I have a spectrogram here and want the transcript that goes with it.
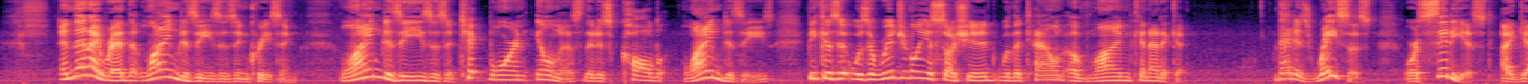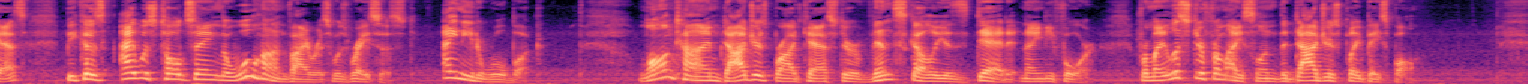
And then I read that Lyme disease is increasing. Lyme disease is a tick borne illness that is called Lyme disease because it was originally associated with the town of Lyme, Connecticut. That is racist, or cityist, I guess, because I was told saying the Wuhan virus was racist. I need a rule book. Longtime Dodgers broadcaster Vin Scully is dead at 94. For my listener from Iceland, the Dodgers play baseball.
